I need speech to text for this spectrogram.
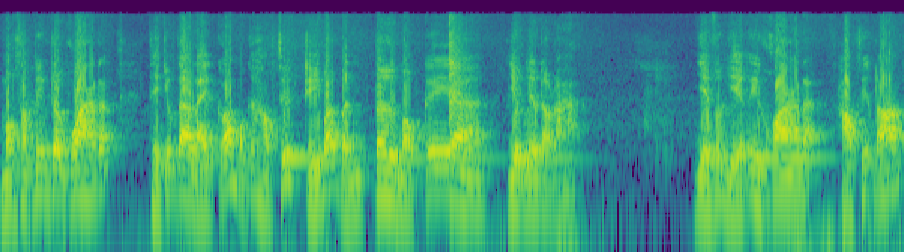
một thập niên trôi qua đó, thì chúng ta lại có một cái học thuyết trị báo bệnh từ một cái ờ, dược liệu nào đó. Về phương diện y khoa đó, học thuyết đó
